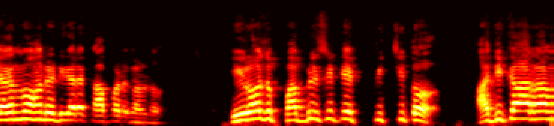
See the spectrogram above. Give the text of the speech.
జగన్మోహన్ రెడ్డి గారే కాపాడగలడు. ఈరోజు పబ్లిసిటీ పిచ్చితో అధికారం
